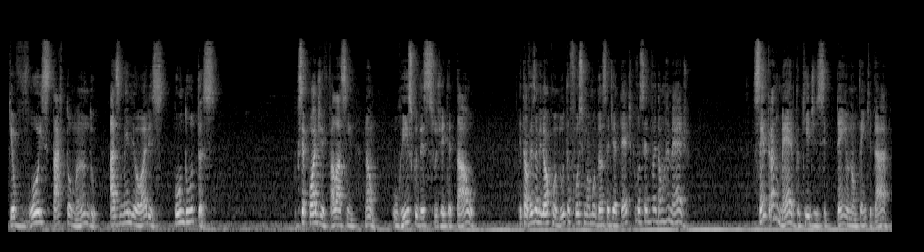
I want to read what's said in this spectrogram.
que eu vou estar tomando as melhores condutas. Porque você pode falar assim, não, o risco desse sujeito é tal, e talvez a melhor conduta fosse uma mudança dietética, você vai dar um remédio. Sem entrar no mérito aqui de se tem ou não tem que dar,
